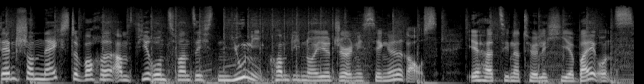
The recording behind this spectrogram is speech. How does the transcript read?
denn schon nächste Woche am 24. Juni kommt die neue Journey-Single raus. Ihr hört sie natürlich hier bei uns.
